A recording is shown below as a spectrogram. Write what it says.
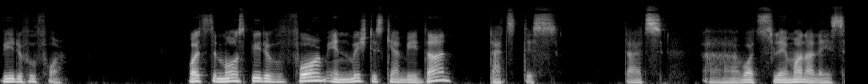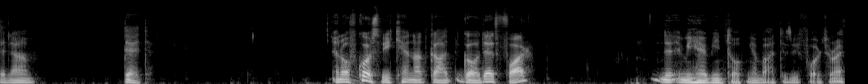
beautiful form. What's the most beautiful form in which this can be done? That's this. That's uh, what Sulaiman alayhi salam did. And of course, we cannot go that far we have been talking about this before, right?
